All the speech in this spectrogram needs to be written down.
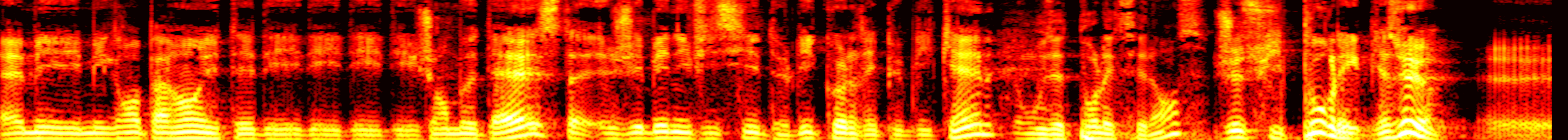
euh, mes, grands-parents étaient des, gens modestes. J'ai bénéficié de l'école républicaine. Donc vous êtes pour l'excellence? Je suis pour les, bien sûr. Euh,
